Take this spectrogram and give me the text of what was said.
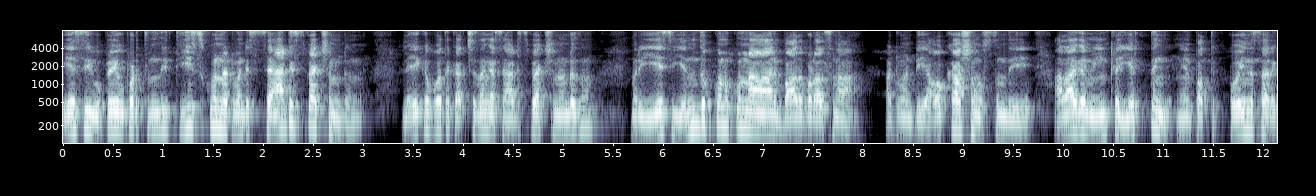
ఏసీ ఉపయోగపడుతుంది తీసుకున్నటువంటి సాటిస్ఫాక్షన్ ఉంటుంది. లేకపోతే ఖచ్చితంగా సాటిస్ఫాక్షన్ ఉండదు. మరి ఏసీ ఎందుకు కొనుక్కున్నావా అని బాధపడాల్సిన అటువంటి అవకాశం వస్తుంది. అలాగే మీ ఇంట్లో ఎర్తింగ్ నేను పత్తి పోయినసారి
